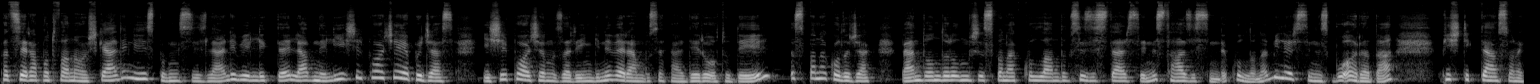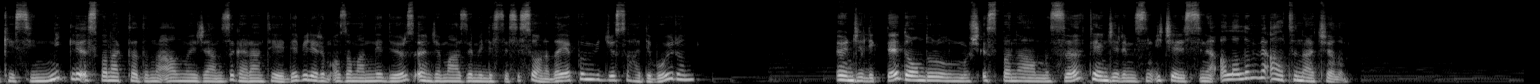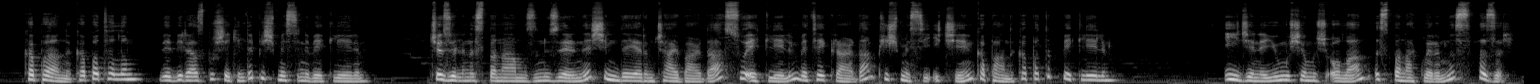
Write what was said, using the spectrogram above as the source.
Patisserie Mutfağı'na hoş geldiniz. Bugün sizlerle birlikte labneli yeşil poğaça yapacağız. Yeşil poğaçamıza rengini veren bu sefer dereotu değil, ıspanak olacak. Ben dondurulmuş ıspanak kullandım. Siz isterseniz tazesini de kullanabilirsiniz. Bu arada piştikten sonra kesinlikle ıspanak tadını almayacağınızı garanti edebilirim. O zaman ne diyoruz? Önce malzeme listesi sonra da yapım videosu. Hadi buyurun. Öncelikle dondurulmuş ıspanağımızı tenceremizin içerisine alalım ve altını açalım. Kapağını kapatalım ve biraz bu şekilde pişmesini bekleyelim. Çözülen ıspanağımızın üzerine şimdi yarım çay bardağı su ekleyelim ve tekrardan pişmesi için kapağını kapatıp bekleyelim. İyicene yumuşamış olan ıspanaklarımız hazır.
